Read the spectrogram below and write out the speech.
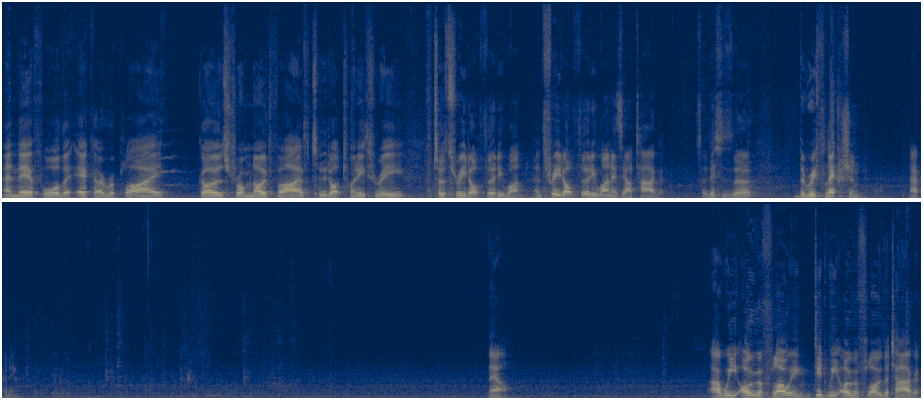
and therefore the echo reply goes from node 5, 2.23 to 3.31 and 3.31 is our target. So this is the, the reflection happening. Now, are we overflowing? Did we overflow the target?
